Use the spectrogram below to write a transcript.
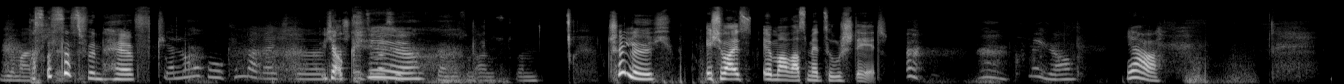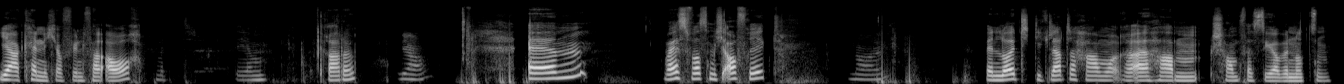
wir mal. Was ist das für ein Heft? Ja, Logo, Kinderrechte. Ja, Da steht sowas wie okay. Cookguns und alles drin. Chillig. Ich weiß immer, was mir zusteht. Mega. Ja. Ja, kenne ich auf jeden Fall auch. Mit dem gerade. Ja. Ähm, weißt du, was mich aufregt? Nein. Wenn Leute, die glatte Haare haben, Schaumfestiger benutzen.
